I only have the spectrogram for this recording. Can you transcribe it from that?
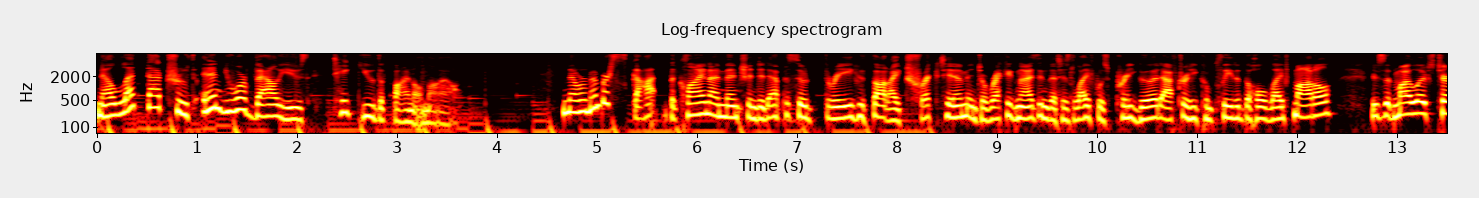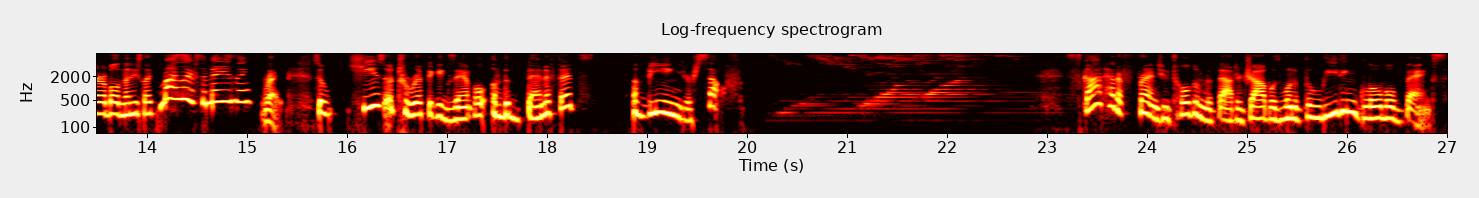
Now let that truth and your values take you the final mile. Now, remember Scott, the client I mentioned in episode three, who thought I tricked him into recognizing that his life was pretty good after he completed the whole life model? He said, My life's terrible. And then he's like, My life's amazing. Right. So he's a terrific example of the benefits of being yourself. Scott had a friend who told him about a job with one of the leading global banks,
